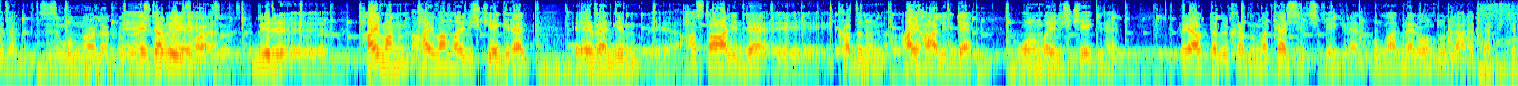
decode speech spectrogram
efendim. Sizin bununla alakalı bir E, tabii var zaten. bir e, hayvanın hayvanla ilişkiye giren e, efendim e, hasta halinde e, kadının ay halinde onunla ilişkiye giren veyahut da bir kadınla ters ilişkiye giren bunlar melondur, lanetlenmiştir,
